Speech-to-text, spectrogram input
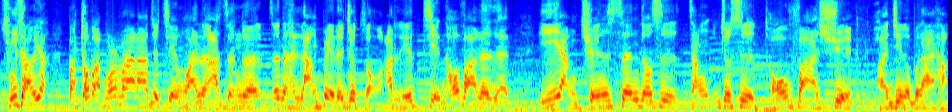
除草一样，把头发啪啦啪啦就剪完了啊，整个真的很狼狈的就走啊，连剪头发的人一样，全身都是脏，就是头发屑，环境都不太好。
